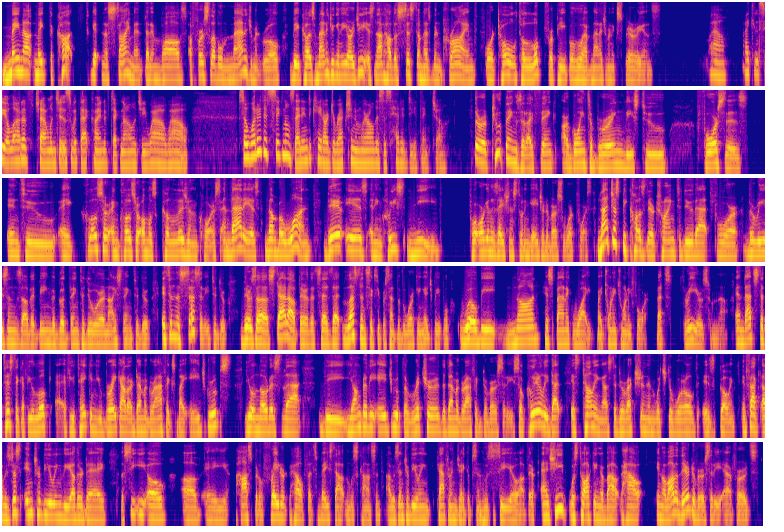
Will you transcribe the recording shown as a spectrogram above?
may not make the cut to get an assignment that involves a first level management role because managing an ERG is not how the system has been primed or told to look for people who have management experience. Wow. I can see a lot of challenges with that kind of technology. Wow, wow. So, what are the signals that indicate our direction and where all this is headed, do you think, Joe? There are two things that I think are going to bring these two forces into a closer and closer, almost collision course. And that is number one, there is an increased need for organizations to engage a diverse workforce, not just because they're trying to do that for the reasons of it being the good thing to do or a nice thing to do. It's a necessity to do. There's a stat out there that says that less than 60% of the working age people will be non Hispanic white by 2024. That's three years from now. And that statistic, if you look, if you take and you break out our demographics by age groups, you'll notice that the younger the age group, the richer the demographic diversity. So clearly, that is telling us the direction in which the world is going. In fact, I was just interviewing the other day the CEO of a hospital, Froedtert Health, that's based out in Wisconsin. I was interviewing Catherine Jacobson, who's the CEO out there, and she was talking about how in a lot of their diversity efforts,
